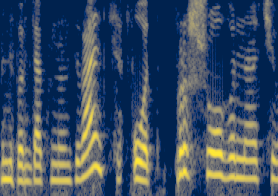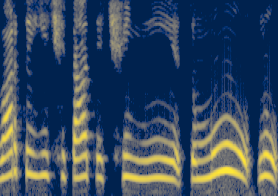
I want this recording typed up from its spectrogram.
Не пам'ятаю, як вона називається. От, про що вона, чи варто її читати, чи ні. Тому, ну,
